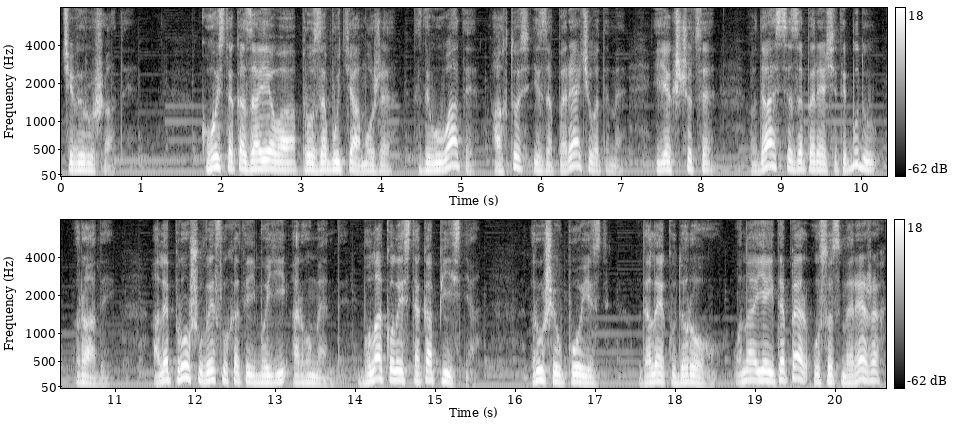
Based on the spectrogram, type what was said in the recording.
чи вирушати. Когось така заява про забуття може здивувати, а хтось і заперечуватиме. І якщо це вдасться заперечити, буду радий. Але прошу вислухати й мої аргументи. Була колись така пісня Рушив поїзд в далеку дорогу. Вона є і тепер у соцмережах,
